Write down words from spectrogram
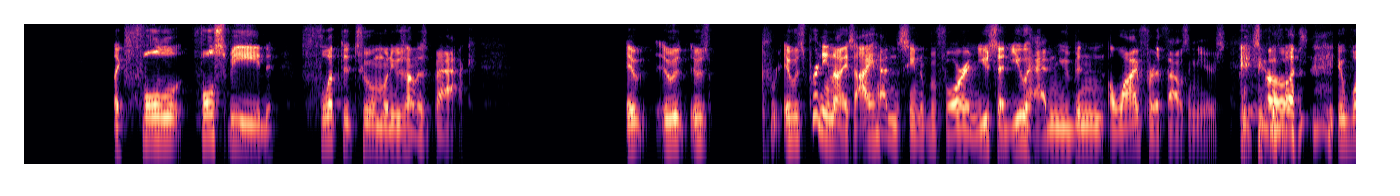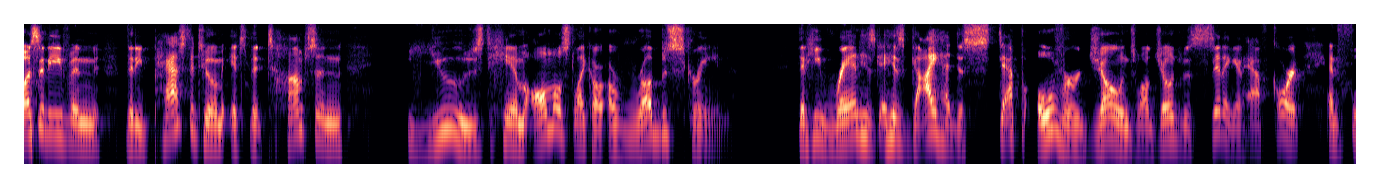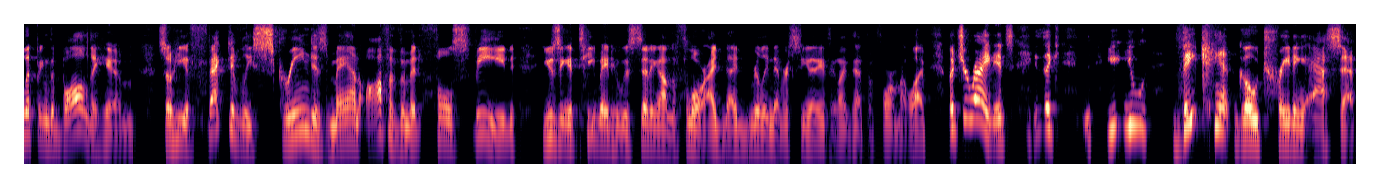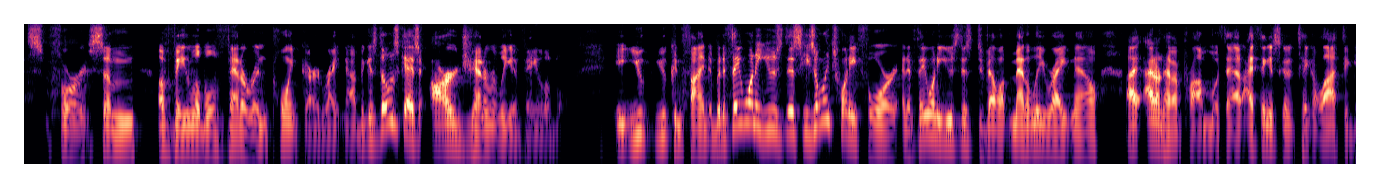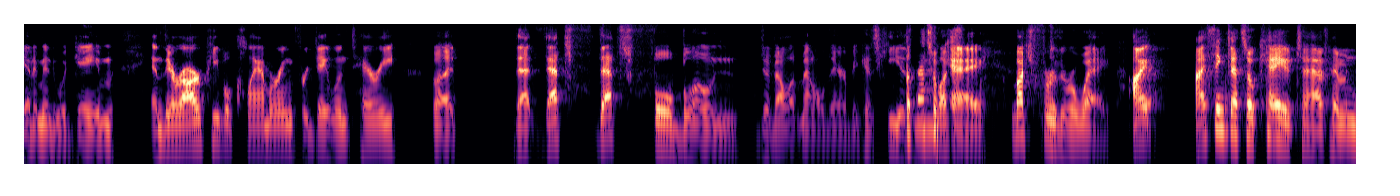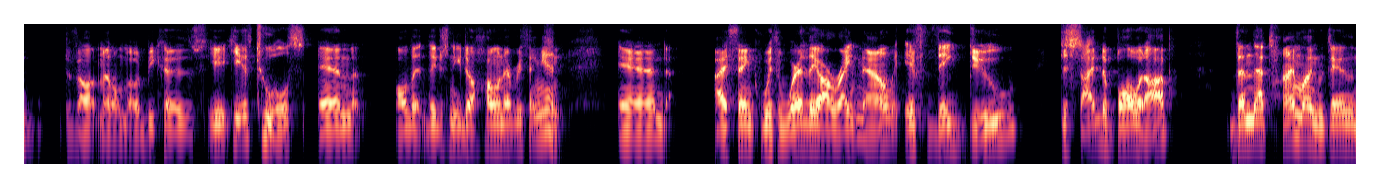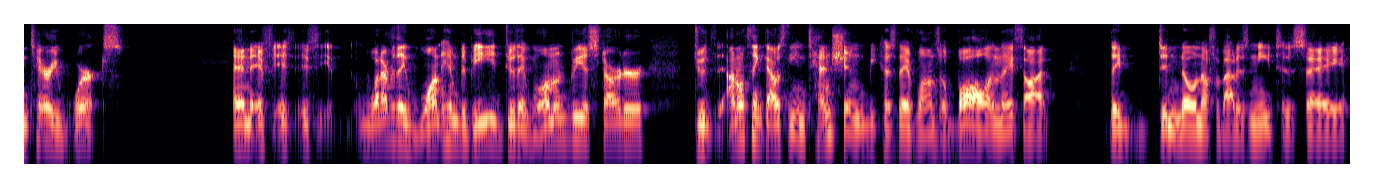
Like full full speed flipped it to him when he was on his back. It, it was it was it was pretty nice. I hadn't seen it before, and you said you hadn't. You've been alive for a thousand years. So. It, was, wasn't even that he passed it to him. It's that Thompson used him almost like a, a rub screen that he ran his his guy had to step over Jones while Jones was sitting at half court and flipping the ball to him. So he effectively screened his man off of him at full speed using a teammate who was sitting on the floor. I'd, I'd really never seen anything like that before in my life. But you're right. It's, it's like you, you they can't go trading assets for some available veteran point guard right now because those guys are generally available you you can find him. But if they want to use this, he's only 24, and if they want to use this developmentally right now, I, I don't have a problem with that. I think it's going to take a lot to get him into a game, and there are people clamoring for Dalen Terry, but that that's that's full blown developmental there because he is that's much okay. much further away. I I think that's okay to have him in developmental mode because he, he has tools and all that they just need to hone everything in. And I think with where they are right now, if they do decide to blow it up, then that timeline with Dalen Terry works. And if, if if whatever they want him to be, do they want him to be a starter? do I don't think that was the intention because they have Lonzo Ball and they thought they didn't know enough about his knee to say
